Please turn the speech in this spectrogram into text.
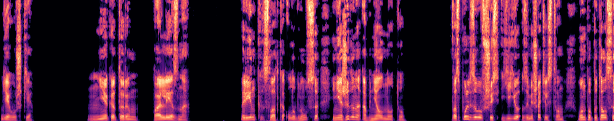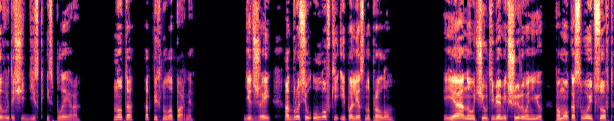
девушке. Некоторым полезно. Ринг сладко улыбнулся и неожиданно обнял Ноту. Воспользовавшись ее замешательством, он попытался вытащить диск из плеера. Нота отпихнула парня. Диджей отбросил уловки и полез на пролом. «Я научил тебя микшированию, Помог освоить софт.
